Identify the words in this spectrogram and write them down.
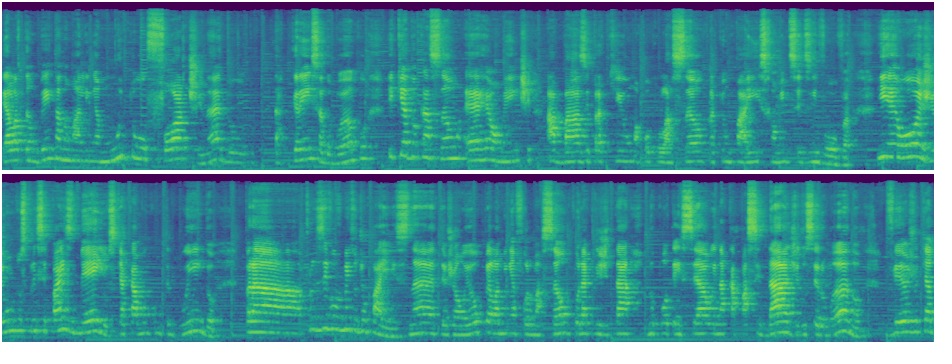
ela também está numa linha muito forte, né, do, da crença do banco e que a educação é realmente a base para que uma população, para que um país realmente se desenvolva. E é hoje um dos principais meios que acabam contribuindo para o desenvolvimento de um país, né, Tejão? Eu, pela minha formação, por acreditar no potencial e na capacidade do ser humano, vejo que a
